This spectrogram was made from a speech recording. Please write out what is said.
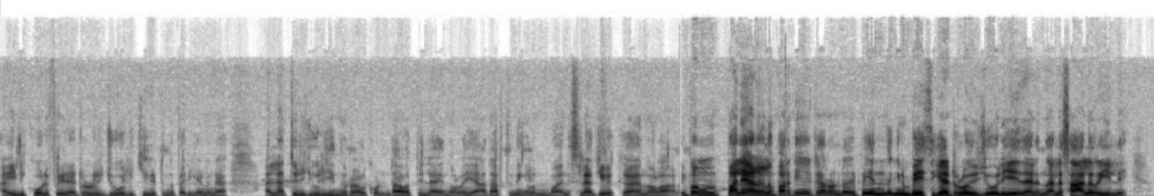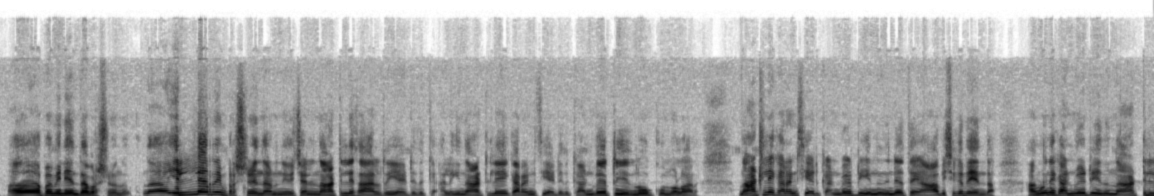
ഹൈലി ക്വാളിഫൈഡ് ആയിട്ടുള്ള ഒരു ജോലിക്ക് കിട്ടുന്ന പരിഗണന അല്ലാത്തൊരു ജോലി ചെയ്യുന്ന ഒരാൾക്ക് ഉണ്ടാവത്തില്ല എന്നുള്ള യാഥാർത്ഥ്യം നിങ്ങൾ മനസ്സിലാക്കി വെക്കുക എന്നുള്ളതാണ്. ഇപ്പം പല ആളുകളും പറഞ്ഞു കേൾക്കാറുണ്ട് ഇപ്പം എന്തെങ്കിലും ബേസിക് ആയിട്ടുള്ള ഒരു ജോലി ചെയ്താലും നല്ല സാലറി ഇല്ലേ? അപ്പം പിന്നെ എന്താ പ്രശ്നമെന്ന് എല്ലാവരുടെയും പ്രശ്നം എന്താണെന്ന് ചോദിച്ചാൽ നാട്ടിലെ സാലറി ആയിട്ട് ഇത് അല്ലെങ്കിൽ നാട്ടിലെ കറൻസി ആയിട്ട് ഇത് കൺവേർട്ട് ചെയ്ത് നോക്കും എന്നുള്ളതാണ്. നാട്ടിലെ കറൻസി ആയിട്ട് കൺവേർട്ട് ചെയ്യുന്നതിന്റെ അകത്തെ ആവശ്യകത എന്താ? അങ്ങനെ കൺവേർട്ട് ചെയ്ത് നാട്ടിൽ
